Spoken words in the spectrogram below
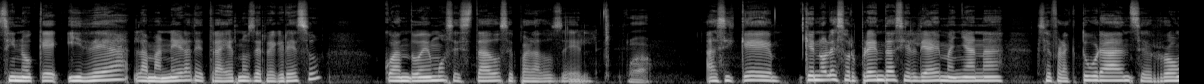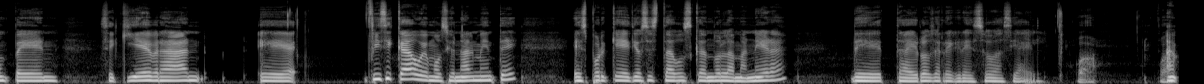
sino que idea la manera de traernos de regreso cuando hemos estado separados de Él. Wow. Así que que no les sorprenda si el día de mañana se fracturan, se rompen, se quiebran eh, física o emocionalmente, es porque Dios está buscando la manera de traerlos de regreso hacia Él. Wow. A-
